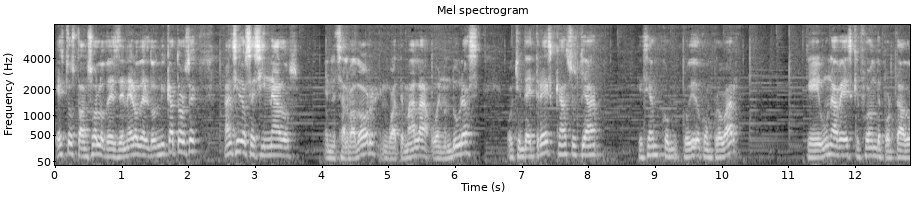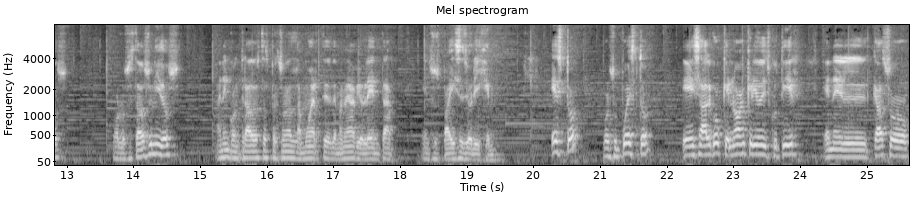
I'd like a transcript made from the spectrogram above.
estos tan solo desde enero del 2014, han sido asesinados en El Salvador, en Guatemala o en Honduras. 83 casos ya que se han podido comprobar que una vez que fueron deportados por los Estados Unidos, han encontrado estas personas la muerte de manera violenta en sus países de origen. Esto, por supuesto, es algo que no han querido discutir en el caso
